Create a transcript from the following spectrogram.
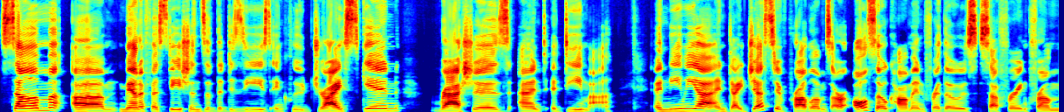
Some um, manifestations of the disease include dry skin, rashes, and edema. Anemia and digestive problems are also common for those suffering from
